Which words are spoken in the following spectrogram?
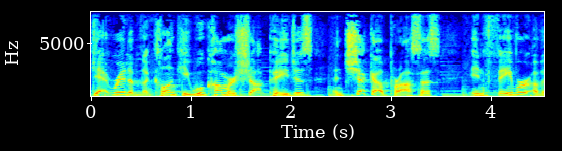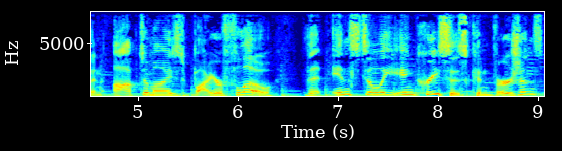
Get rid of the clunky WooCommerce shop pages and checkout process in favor of an optimized buyer flow that instantly increases conversions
